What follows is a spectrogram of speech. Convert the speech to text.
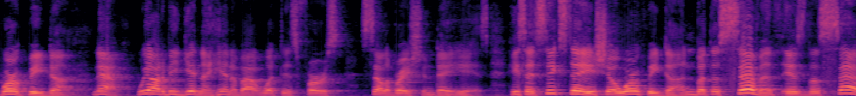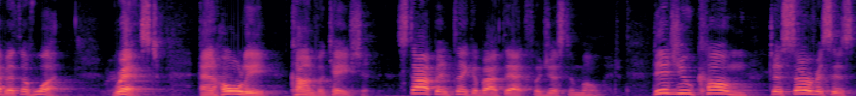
Work be done. Now, we ought to be getting a hint about what this first celebration day is. He said, Six days shall work be done, but the seventh is the Sabbath of what? Rest and holy convocation. Stop and think about that for just a moment. Did you come to services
